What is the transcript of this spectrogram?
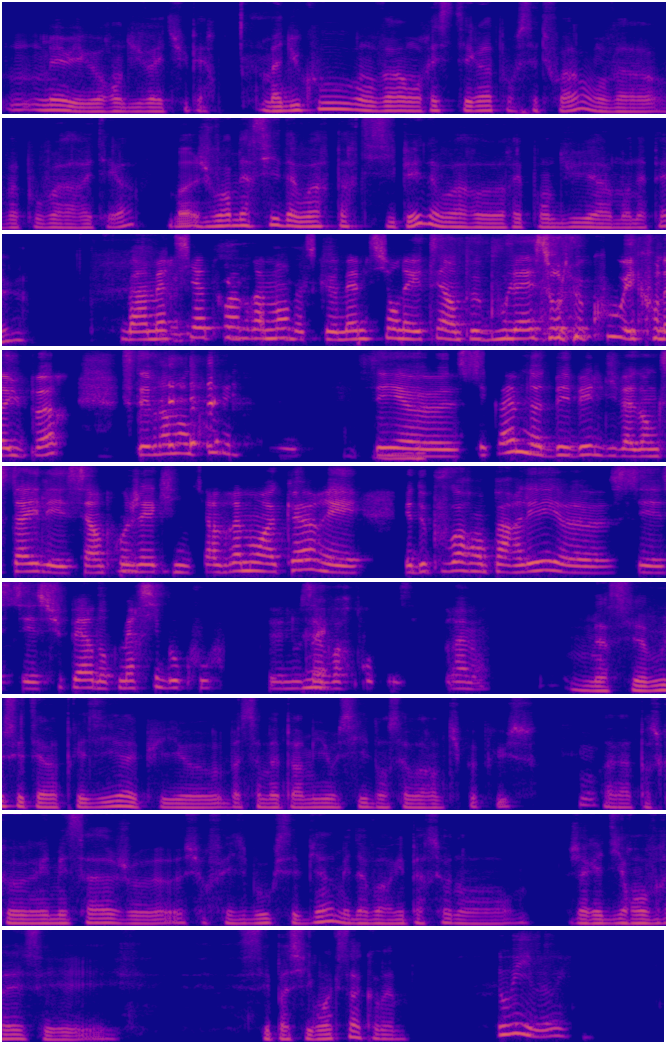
Mais oui, le rendu va être super. Bah, du coup, on va en rester là pour cette fois. On va, on va pouvoir arrêter là. Bah, je vous remercie d'avoir participé, d'avoir euh, répondu à mon appel. Bah, merci à toi vraiment, parce que même si on a été un peu boulet sur le coup et qu'on a eu peur, c'était vraiment cool. C'est euh, c'est quand même notre bébé, le Divagang Style, et c'est un projet qui nous tient vraiment à cœur. Et, et de pouvoir en parler, euh, c'est super. Donc, merci beaucoup de nous Ouais. avoir proposé, vraiment. Merci à vous, c'était un plaisir. Et puis, euh, bah, ça m'a permis aussi d'en savoir un petit peu plus. Mm. Voilà, parce que les messages sur Facebook, c'est bien, mais d'avoir les personnes en, j'allais dire en vrai, c'est, c'est pas si loin que ça quand même. Oui, bah oui.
